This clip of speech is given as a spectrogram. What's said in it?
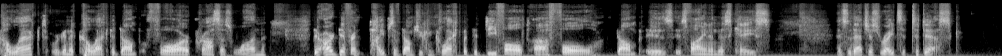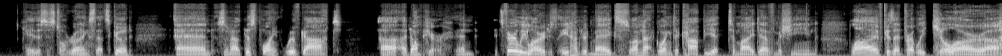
collect. We're going to collect a dump for process one. There are different types of dumps you can collect, but the default uh, full dump is is fine in this case. And so that just writes it to disk. Okay, this is still running, so that's good. And so now at this point, we've got uh, a dump here, and it's fairly large. It's 800 megs, so I'm not going to copy it to my dev machine live because that'd probably kill our uh,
